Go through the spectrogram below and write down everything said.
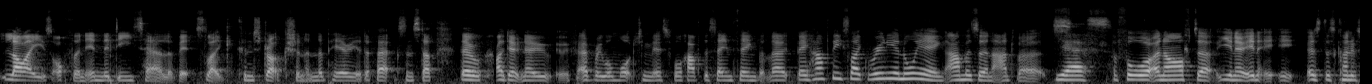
lies often in the detail of its like construction and the period effects and stuff. Though I don't know if everyone watching this will have the same thing, but they- they have these like really annoying Amazon adverts. Yes. Before and after, you know, in it, as this kind of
